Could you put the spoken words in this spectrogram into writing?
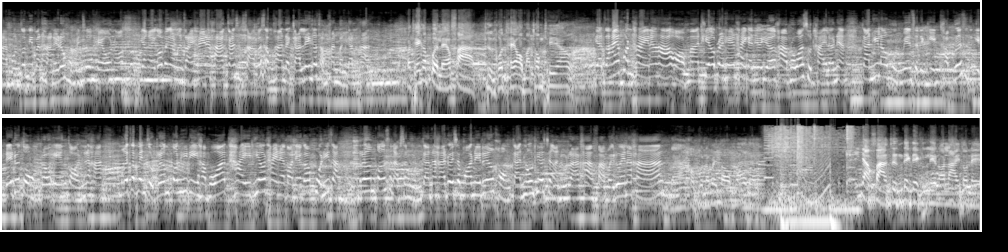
ลาย ๆ คนก็มีปัญหาในเรื่องของ mental health เนาะยังไงก็เป็นกำลังใจให้นะคะ การศึกษาก็สำคัญแต่การเล่นก็สำคัญเหมือนกันค่ะ ประเทศก็เปิดแล้วฝากถึงคนไทยออกมาท่องเที่ยว อยากจะให้คนไทยนะคะออกมาเที่ยวประเทศไทยกันเยอะๆค่ะ เพราะว่าสุดท้ายแล้วเนี่ยการที่เราหมุนเวียนเศรษฐกิจขับเคลื่อนเศรษฐกิจได้ด้วยตัวของเราเองก่อนเนี่ยนะคะ มันก็จะเป็นจุดเริ่มต้นที่ดีค่ะ เพราะว่าไทยเที่ยวไทยในตอนนี้ก็ควรที่จะเริ่มต้นสนับสนุนกันนะคะ โดยเฉพาะในเรื่องของการท่องเที่ยวเชิงอนุรักษ์ค่ะ ฝากไว้ด้วยนะคะนะขอบคุณน้องใบตองมากครับนี่อยากฝากถึงเด็กๆ เรียนออนไลน์ตอนนี้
